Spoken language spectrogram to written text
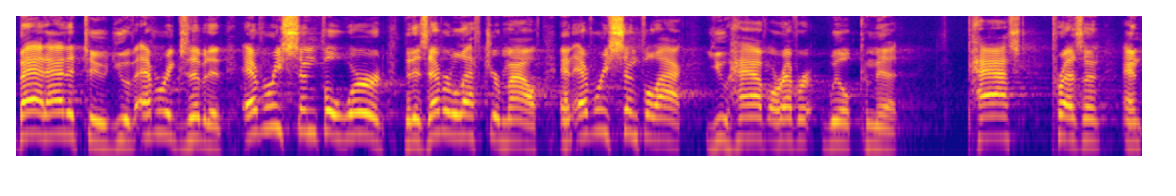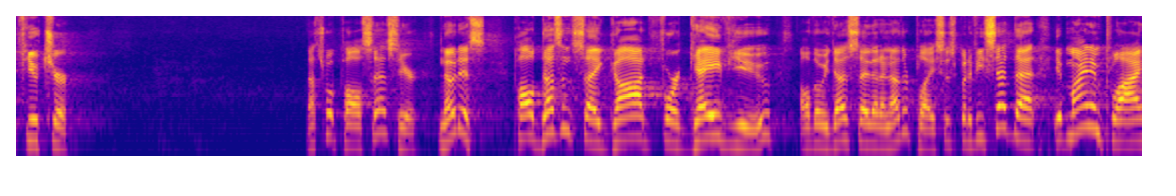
bad attitude you have ever exhibited, every sinful word that has ever left your mouth, and every sinful act you have or ever will commit, past, present, and future. That's what Paul says here. Notice Paul doesn't say God forgave you, although he does say that in other places. But if he said that, it might imply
